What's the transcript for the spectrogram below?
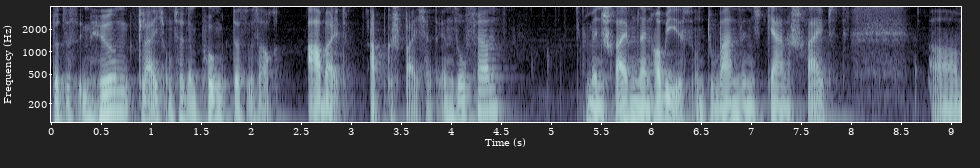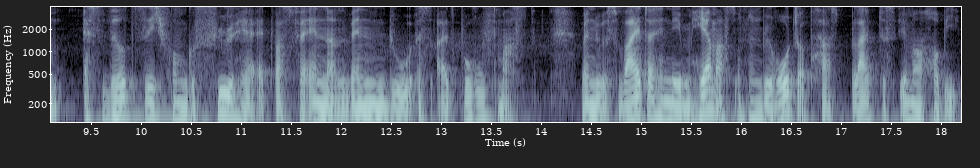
wird es im Hirn gleich unter dem Punkt, das ist auch Arbeit abgespeichert. Insofern, wenn Schreiben dein Hobby ist und du wahnsinnig gerne schreibst, ähm, es wird sich vom Gefühl her etwas verändern, wenn du es als Beruf machst. Wenn du es weiterhin nebenher machst und einen Bürojob hast, bleibt es immer Hobby.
